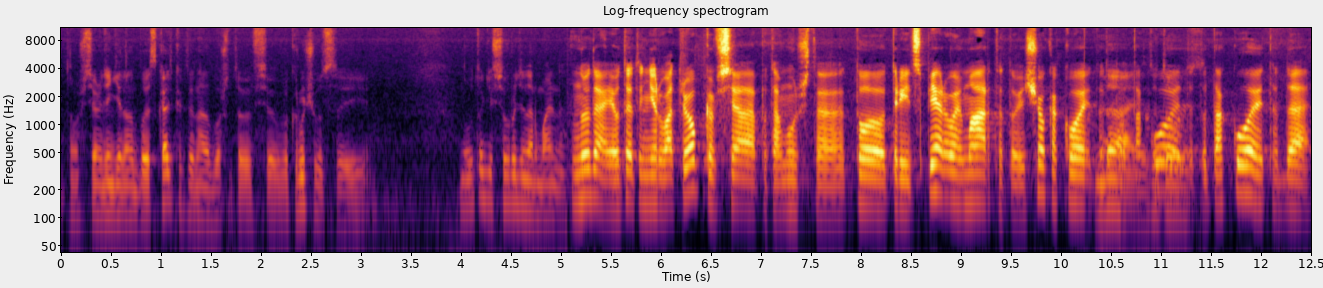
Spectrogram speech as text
потому что все равно деньги надо было искать, как-то надо было что-то все выкручиваться и ну, в итоге все вроде нормально. Ну да, и вот эта нервотрепка вся, потому что то 31 марта, то еще какое-то, Да, то такое-то, тоже. то такое-то, да.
